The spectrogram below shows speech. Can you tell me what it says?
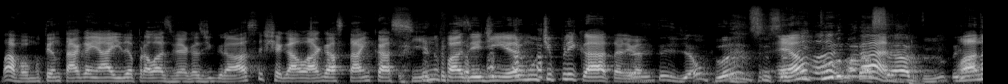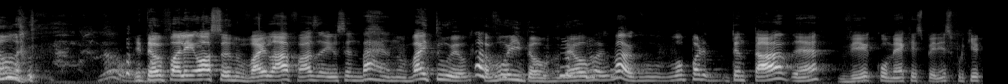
ah, vamos tentar ganhar a ida para Las Vegas de graça, chegar lá, gastar em cassino, fazer dinheiro e multiplicar, tá ligado? Eu entendi, é um plano de sucesso, É, tem mano, tudo pra dar certo, viu? Tem Mas não, tudo. Então eu falei, ó, Sano, vai lá, faz aí. O Sano, bah, não vai tu. Eu, tá, vou então. Eu, bah, vou tentar, né, ver como é que é a experiência, porque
